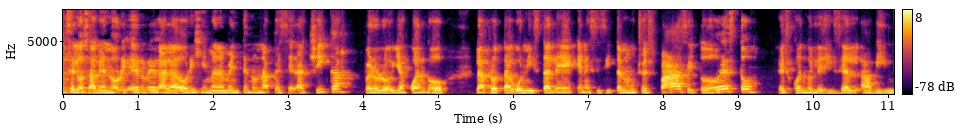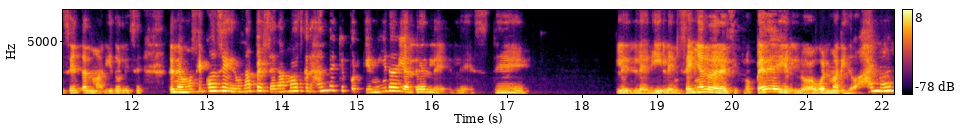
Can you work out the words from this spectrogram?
se los habían eh, regalado originalmente en una pecera chica, pero luego ya cuando la protagonista lee que necesitan mucho espacio y todo esto, es cuando le dice a Vincent, al marido, le dice, tenemos que conseguir una pecera más grande que porque mira, ya le, le, le este, le, le, le enseña lo de la enciclopedia y luego el marido, ay no,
